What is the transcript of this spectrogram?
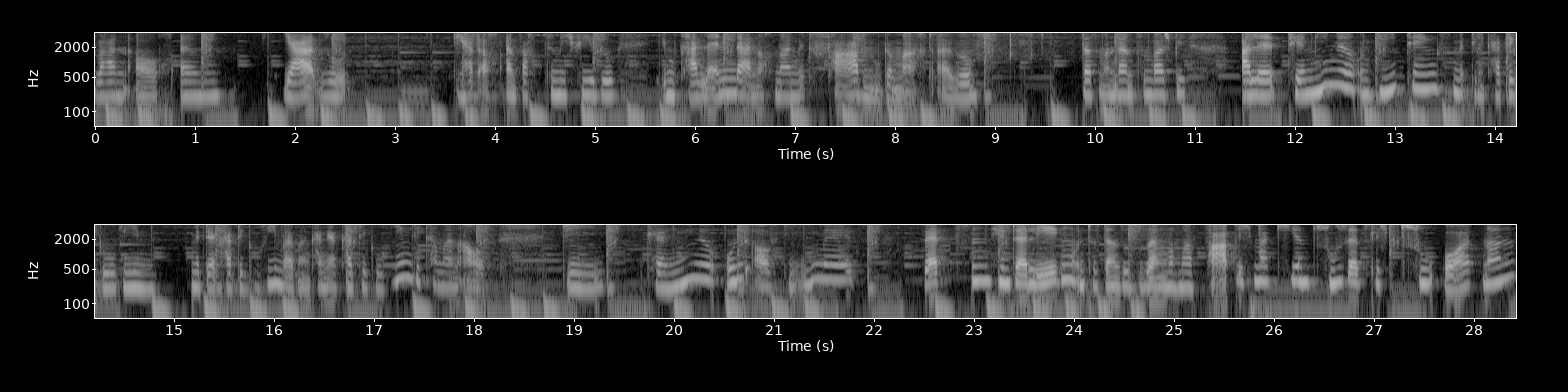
waren auch ähm, ja, so, die hat auch einfach ziemlich viel so im Kalender nochmal mit Farben gemacht. Also, dass man dann zum Beispiel alle Termine und Meetings mit den Kategorien, mit der Kategorie, weil man kann ja Kategorien, die kann man auf die Termine und auf die E-Mails setzen, hinterlegen und das dann sozusagen nochmal farblich markieren, zusätzlich zuordnen.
